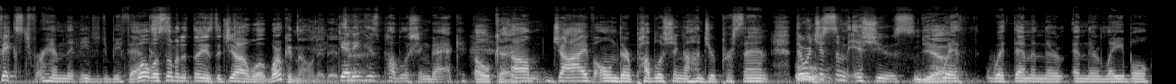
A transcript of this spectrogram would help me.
fixed for him that needed to be fixed. What were some of the things that y'all were working on at that Getting time? his publishing back. Okay. Um, Jive owned their publishing 100%. There were just some issues Yeah. with with them and their and their label.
